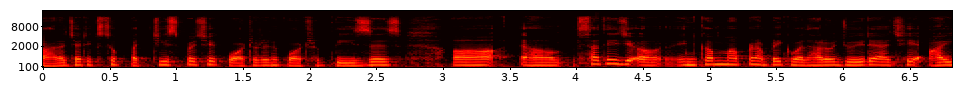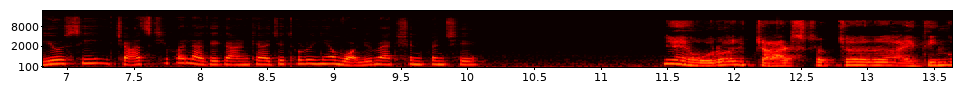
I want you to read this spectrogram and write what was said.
બાર હજાર એકસો પચીસ પર છે ક્વાર્ટર એન્ડ ક્વાર્ટર બેઝિસ સાથે જ ઇન્કમમાં પણ આપણે એક વધારો જોઈ રહ્યા છીએ. આઈઓસી ચાર્જ કેવા લાગે? કારણ કે આજે થોડું અહીંયા વોલ્યુમ એક્શન પણ છે. Yeah, overall chart structure, I think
